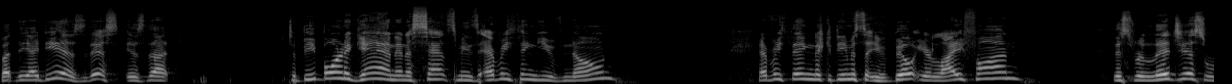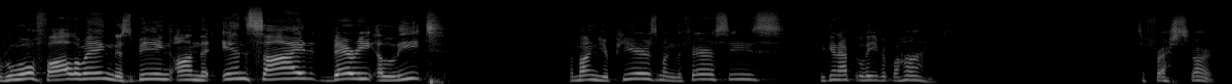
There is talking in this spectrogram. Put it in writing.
But the idea is this is that to be born again, in a sense, means everything you've known, everything, Nicodemus, that you've built your life on, this religious rule following, this being on the inside, very elite among your peers, among the Pharisees, you're going to have to leave it behind. It's a fresh start.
